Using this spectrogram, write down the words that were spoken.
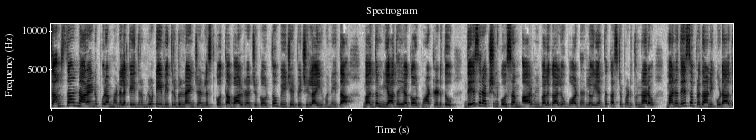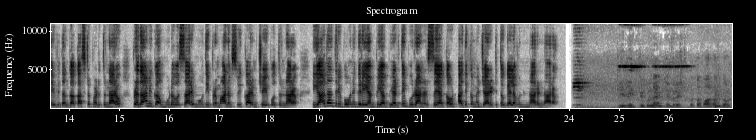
సంస్థ నారాయణపురం మండల కేంద్రంలో టీవీ త్రిబుల్ నైన్ జర్నలిస్ట్ కొత్త బాలరాజు గౌడ్తో బీజేపీ జిల్లా యువ నేత బద్దం యాదయ్య గౌడ్ మాట్లాడుతూ దేశ రక్షణ కోసం ఆర్మీ బలగాలు బార్డర్లో ఎంత కష్టపడుతున్నారో మన దేశ ప్రధాని కూడా అదే విధంగా కష్టపడుతున్నారో ప్రధానిగా మూడవసారి మోదీ ప్రమాణం స్వీకారం చేయబోతున్నారు. యాదాద్రి భువనగిరి ఎంపీ అభ్యర్థి బుర్రా నర్సయ్య గౌడ్ అధిక మెజారిటీతో గెలవనున్నారన్నారు. టీవీ ట్రిపుల్ నైన్ జర్నలిస్ట్ కొత్త బాలరాజ్ గౌడ్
